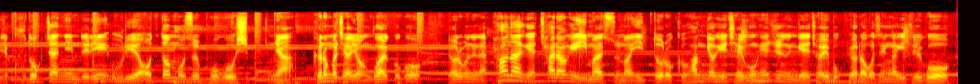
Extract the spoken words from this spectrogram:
이제 구독자님들이 우리의 어떤 모습을 보고 싶냐 그런 걸 제가 연구할 거고 여러분들 그냥 편하게 촬영에 임할 수만 있도록 그 환경을 제공해 주는 게 저희 목표라고 생각이 들고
